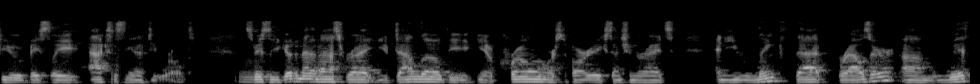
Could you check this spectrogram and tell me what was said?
to basically access the NFT world. So mm. basically, you go to MetaMask, right? You download the you know Chrome or Safari extension, right? And you link that browser um, with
